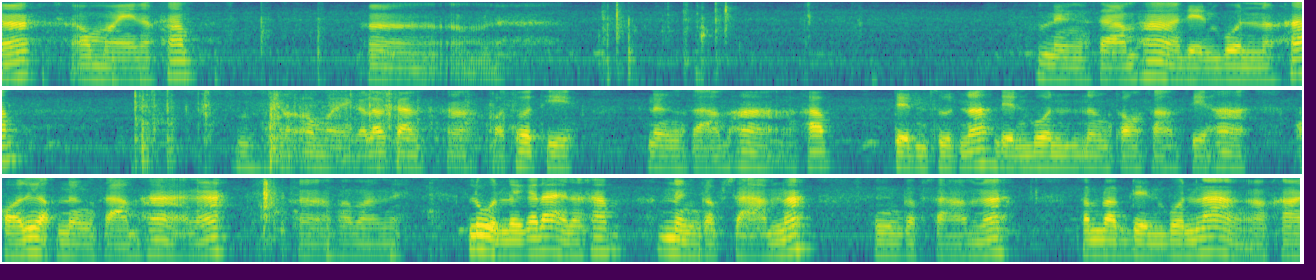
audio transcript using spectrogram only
นะ เอาใหม่นะครับอ่า หนึ่งสามห้าเด่นบนนะครับเอาใหม่ก็แล้วกันอ่าขอโทษทีหนึ่งสามห้าครับ เด่นสุดนะ เด่นบนหนึ่งสองสามสี่ห้าขอเลือกหนึ่งสามห้านะ อ่าประมาณนี้รูดเลยก็ได้นะครับหนึ่งกับสามนะหนึ่งกับสามนะสำหรับเด่นบนล่างอาคาร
